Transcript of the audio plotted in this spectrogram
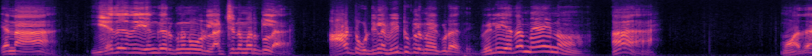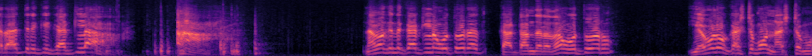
ஏன்னா எது எது எங்க இருக்கணும்னு ஒரு லட்சணம் இருக்குல்ல? ஆட்டுக்குட்டிலாம் வீட்டுக்குள்ள மேயக்கூடாது. வெளியே தான் மேயணும். ஆ. மொத ராத்திரிக்கு கட்டலாம். நமக்கு இந்த கட்டில ஒத்து வராது. கட்டாந்தர தான் ஒத்து வரும். எவ்வளவு கஷ்டமோ நஷ்டமோ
